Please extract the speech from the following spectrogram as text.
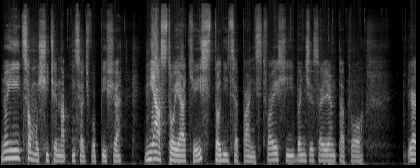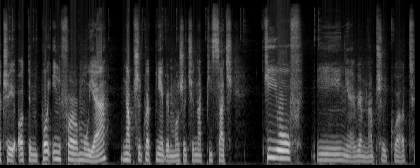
No i co musicie napisać w opisie? Miasto jakieś, stolice państwa, jeśli będzie zajęta, to raczej o tym poinformuję. Na przykład, nie wiem, możecie napisać Kijów i nie wiem, na przykład.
